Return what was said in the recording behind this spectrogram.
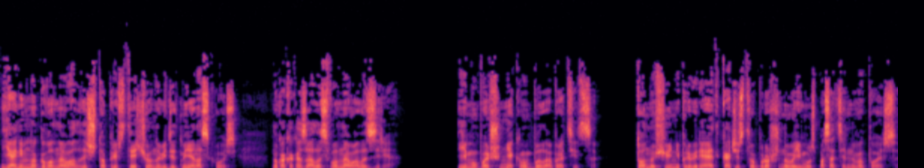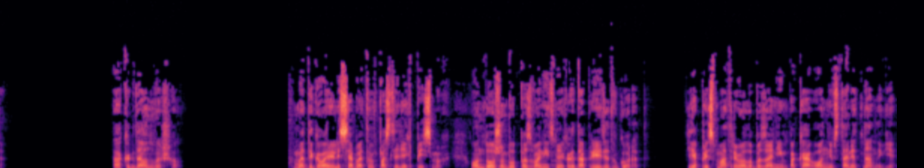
Я немного волновалась, что при встрече он увидит меня насквозь, но, как оказалось, волновалась зря. Ему больше некому было обратиться. Тонущий не проверяет качество брошенного ему спасательного пояса. А когда он вышел? Мы договорились об этом в последних письмах. Он должен был позвонить мне, когда приедет в город. Я присматривала бы за ним, пока он не встанет на ноги.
